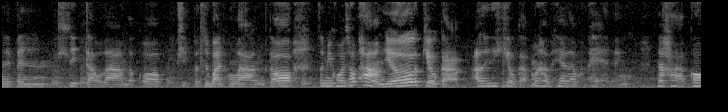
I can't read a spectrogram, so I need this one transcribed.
เนี่ยเป็นศิษย์เก่าราม แล้วก็ศิษย์ปัจจุบันของราม ก็จะมีคนชอบถามเยอะเกี่ยวกับอะไรที่เกี่ยวกับมหาวิทยาลัยรามแหง นะคะ ก็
